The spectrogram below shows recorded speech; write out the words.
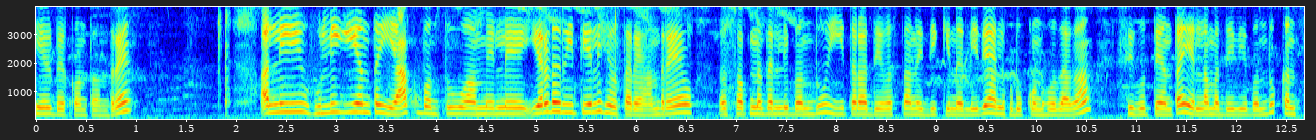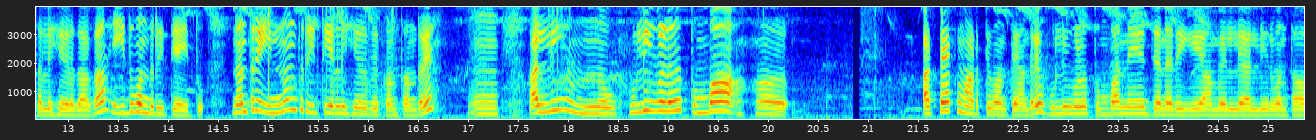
ಹೇಳಬೇಕು ಅಂತಂದರೆ, ಅಲ್ಲಿ ಹುಲಿಗಿ ಅಂತ ಯಾಕೆ ಬಂತು? ಆಮೇಲೆ ಎರಡು ರೀತಿಯಲ್ಲಿ ಹೇಳ್ತಾರೆ. ಅಂದರೆ ಸ್ವಪ್ನದಲ್ಲಿ ಬಂದು ಈ ಥರ ದೇವಸ್ಥಾನ ದಿಕ್ಕಿನಲ್ಲಿದೆ, ಅಲ್ಲಿ ಹುಡುಕೊಂಡು ಹೋದಾಗ ಸಿಗುತ್ತೆ ಅಂತ ಯಲ್ಲಮ್ಮ ದೇವಿ ಬಂದು ಕನಸಲ್ಲಿ ಹೇಳಿದಾಗ ಇದು ಒಂದು ರೀತಿ ಆಯಿತು. ನಂತರ ಇನ್ನೊಂದು ರೀತಿಯಲ್ಲಿ ಹೇಳಬೇಕಂತಂದರೆ ಅಲ್ಲಿ ಹುಲಿಗಳು ತುಂಬ ಅಟ್ಯಾಕ್ ಮಾಡ್ತೀವಂತೆ ಅಂದರೆ ಹುಲಿಗಳು ತುಂಬಾ ಜನರಿಗೆ ಆಮೇಲೆ ಅಲ್ಲಿರುವಂತಹ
